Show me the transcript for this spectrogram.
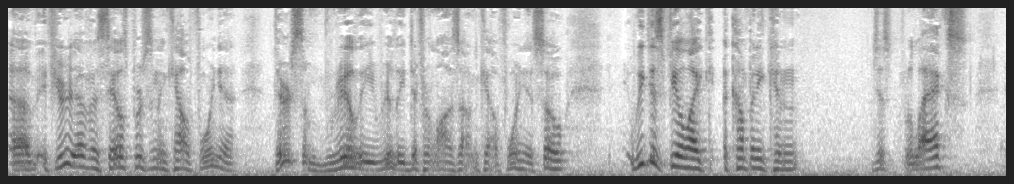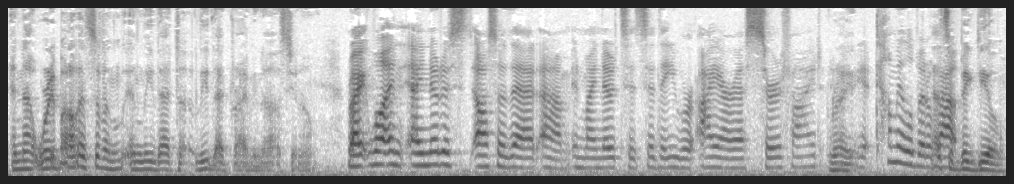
uh, if you have a salesperson in California, there's some really, really different laws out in California. So we just feel like a company can just relax and not worry about all that stuff and, and leave that to, leave that driving to us, you know. Right. Well, and I noticed also that um, in my notes it said that you were IRS certified. Right. Yeah, tell me a little bit That's about. That's a big deal.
